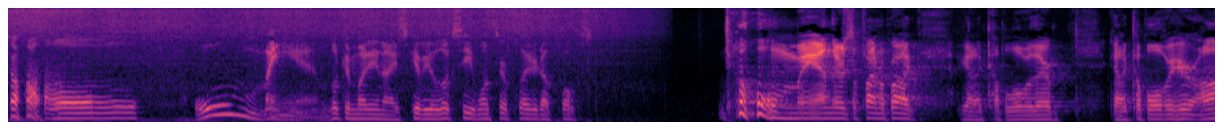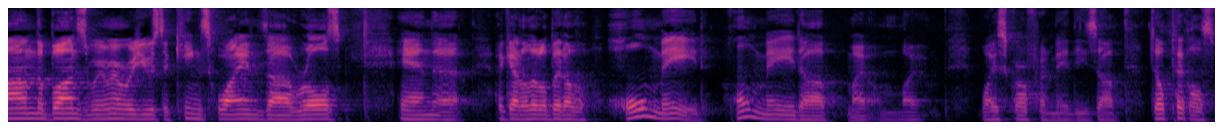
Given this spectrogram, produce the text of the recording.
Oh, oh man, looking mighty nice. Give you a look see once they're plated up, folks. Oh man, there's the final product. I got a couple over there. Got a couple over here on the buns. We Remember, we used the King's Hawaiian uh, rolls, and uh, I got a little bit of homemade, homemade. Uh, my my wife's girlfriend made these uh, dill pickles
